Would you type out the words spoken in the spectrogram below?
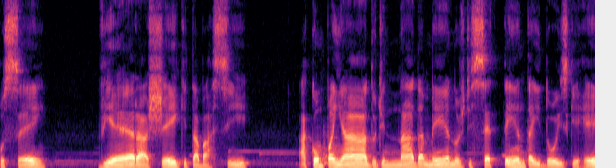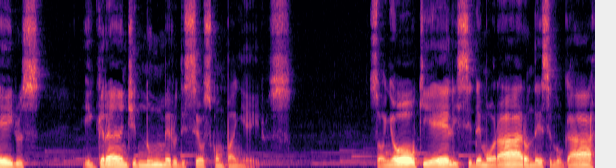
Hussein, viera a Sheikh Tabarsi, acompanhado de nada menos de setenta e dois guerreiros e grande número de seus companheiros. Sonhou que eles se demoraram nesse lugar,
